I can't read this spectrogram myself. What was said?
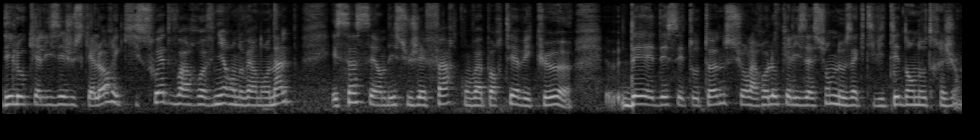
délocalisées jusqu'alors et qui souhaitent voir revenir en Auvergne-Rhône-Alpes et ça, c'est un des sujets phares qu'on va porter avec eux euh, dès, cet automne sur la relocalisation de nos activités dans notre région.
